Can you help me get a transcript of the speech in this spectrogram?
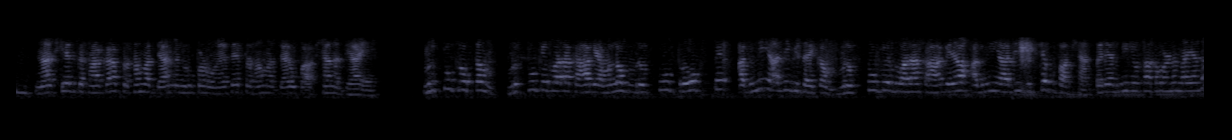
नाचकेत कथा का प्रथम अध्याय में निरूपण होने से प्रथम अध्याय उपाख्यान अध्याय है। मृत्यु प्रोक्तम। मृत्यु के द्वारा कहा गया मतलब मृत्यु प्रोक्त अग्नि आदि विषय कम। मृत्यु के द्वारा कहा गया अग्नि आदि विषय उपाख्यान। पहले अग्नि देवता का वर्णन आया ना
